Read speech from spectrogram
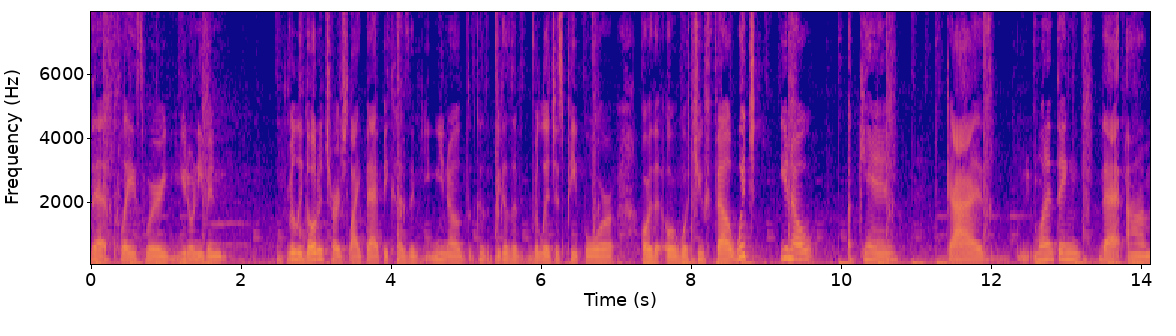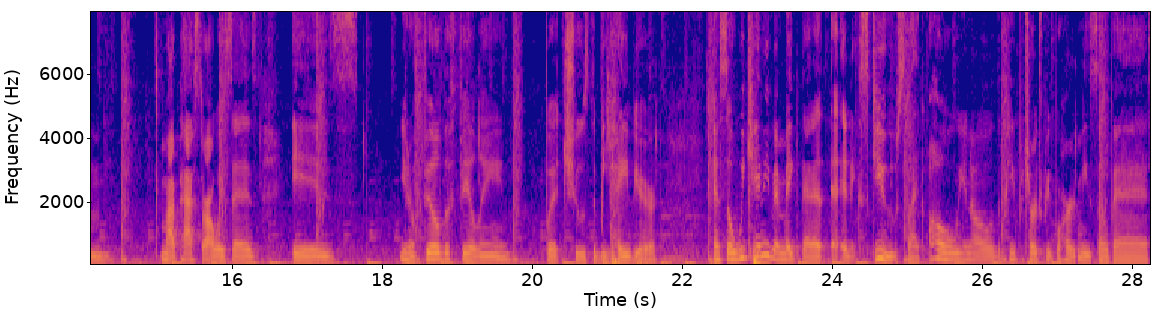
that place where you don't even really go to church like that because of you know because because of religious people or or the or what you felt which you know again guys one thing that um my pastor always says is you know feel the feeling but choose the behavior. And so we can't even make that an excuse like oh you know the people church people hurt me so bad.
